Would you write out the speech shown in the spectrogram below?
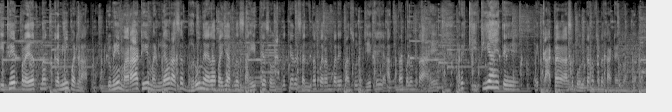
इथे प्रयत्न कमी पडला आपला. तुम्ही मराठी म्हणल्यावर असं भरून यायला पाहिजे आपलं साहित्य संस्कृती आणि संत परंपरेपासून जे काही आत्तापर्यंत आहे. अरे किती आहे ते? हे काटा असं बोलताना सुद्धा काटा येतो आपल्याला.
